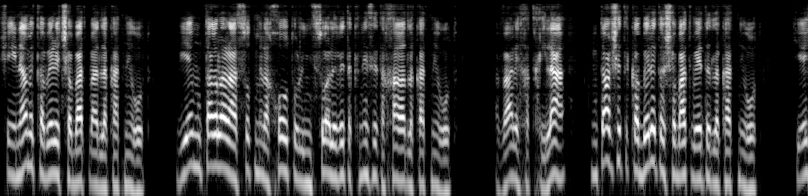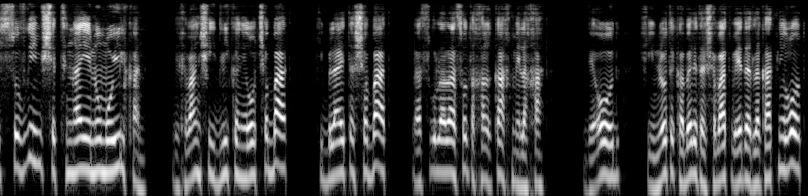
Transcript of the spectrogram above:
שאינה מקבלת שבת בהדלקת נרות, ויהיה מותר לה לעשות מלאכות או לנסוע לבית הכנסת אחר הדלקת נרות. אבל לכתחילה, מוטב שתקבל את השבת בעת הדלקת נרות, כי יש סוברים שתנאי אינו מועיל כאן, וכיוון שהדליקה נרות שבת, קיבלה את השבת, ואסור לה לעשות אחר כך מלאכה. ועוד, שאם לא תקבל את השבת בעת הדלקת נרות,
